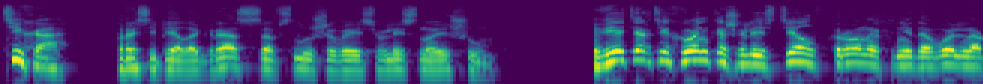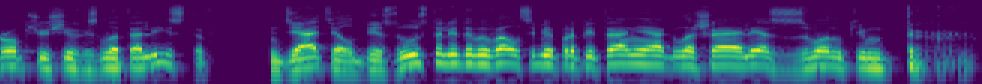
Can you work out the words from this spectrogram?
«Тихо!» — просипела Грасса, вслушиваясь в лесной шум. Ветер тихонько шелестел в кронах недовольно ропчущих златолистов. Дятел без устали добывал себе пропитание, оглашая лес звонким трррр.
